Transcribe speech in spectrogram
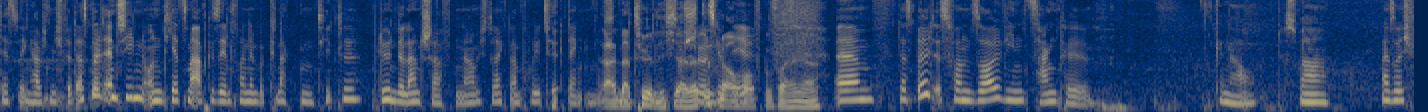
deswegen habe ich mich für das Bild entschieden und jetzt mal abgesehen von dem beknackten Titel, blühende Landschaften, da habe ich direkt an Politik denken müssen. Ja, natürlich, So ja, das schön ist mir auch aufgefallen, ja. Ähm, das Bild ist von Solvin Zankel. Genau, das war, also ich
